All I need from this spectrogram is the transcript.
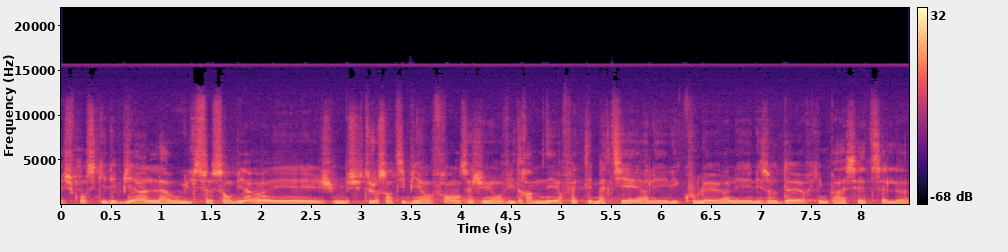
je pense qu'il est bien là où il se sent bien, et je me suis toujours senti bien en France, et j'ai eu envie de ramener en fait les matières, les, couleurs, les, odeurs qui me paraissaient être celles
